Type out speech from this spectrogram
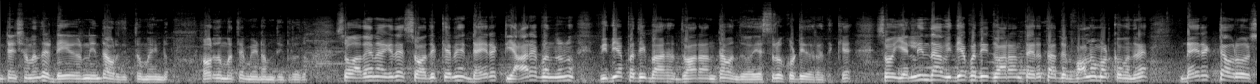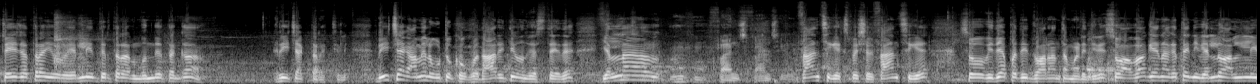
ಇಂಟೆನ್ಷನ್ ಅಂದರೆ ಡೇವರ್ನಿಂದ ಅವ್ರದ್ದಿತ್ತು ಮೈಂಡು ಅವ್ರದ್ದು ಮತ್ತು ಮೇಡಮ್ದು ಇಬ್ಬರದು ಸೊ ಅದೇನಾಗಿದೆ? ಸೊ ಅದಕ್ಕೇ ಡೈರೆಕ್ಟ್ ಯಾರೇ ಬಂದ್ರೂ ವಿದ್ಯಾಪತಿ ಬಾ, ದ್ವಾರ ಅಂತ ಒಂದು ಹೆಸರು ಕೊಟ್ಟಿದ್ದಾರೆ ಅದಕ್ಕೆ. ಸೊ ಎಲ್ಲಿಂದ ವಿದ್ಯಾಪತಿ ದ್ವಾರ ಅಂತ ಇರುತ್ತೆ, ಅದನ್ನು ಫಾಲೋ ಮಾಡ್ಕೊಂಬಂದರೆ ಡೈರೆಕ್ಟ್ ಅವರು ಸ್ಟೇಜ್ ಹತ್ರ ಇವರು ಎಲ್ಲಿ ನಿಂತಿರ್ತಾರೆ ಅಲ್ಲಿ ಮುಂದೆ ತನಕ ರೀಚ್ ಆಗ್ತಾರೆ ಆ್ಯಕ್ಚುಲಿ ರೀಚ್ ಆಗಿ ಆಮೇಲೆ ಊಟಕ್ಕೆ ಹೋಗ್ಬೋದು. ಆ ರೀತಿ ಒಂದು ವ್ಯವಸ್ಥೆ ಇದೆ. ಎಲ್ಲ ಫ್ಯಾನ್ಸ್ ಫ್ಯಾನ್ಸ್ ಫ್ಯಾನ್ಸಿಗೆ ಎಕ್ಸ್ಪೆಷಲ್ ಫ್ಯಾನ್ಸಿಗೆ ಸೊ ವಿದ್ಯಾಪತಿ ದ್ವಾರ ಅಂತ ಮಾಡಿದ್ದೀವಿ. ಸೊ ಅವಾಗ ಏನಾಗುತ್ತೆ ನೀವೆಲ್ಲೋ ಅಲ್ಲಿ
